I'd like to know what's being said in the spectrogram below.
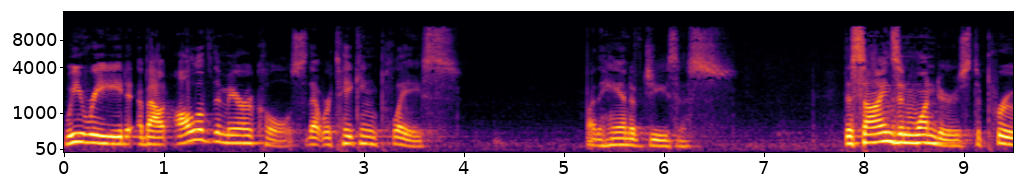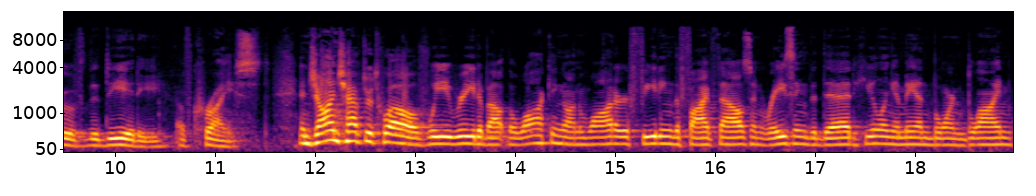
we read about all of the miracles that were taking place by the hand of Jesus. The signs and wonders to prove the deity of Christ. In John chapter 12, we read about the walking on water, feeding the 5,000, raising the dead, healing a man born blind,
